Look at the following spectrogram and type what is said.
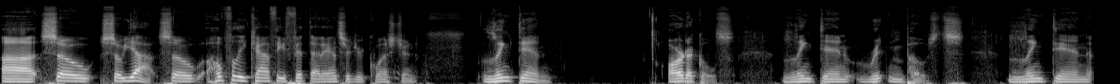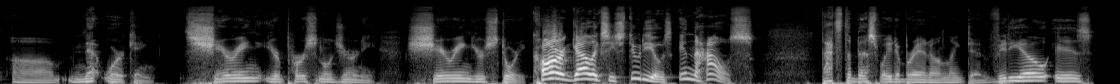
Uh, so, so yeah. So hopefully, Kathy fit that answered your question. LinkedIn articles, LinkedIn written posts, LinkedIn um, networking, sharing your personal journey, sharing your story. Car Galaxy Studios in the house. That's the best way to brand on LinkedIn. Video is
